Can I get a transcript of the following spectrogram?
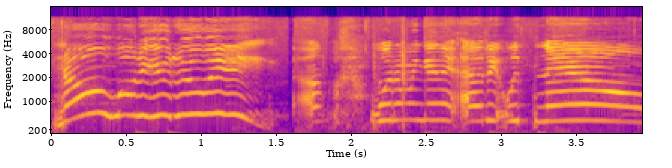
No, what are you doing? Uh, what am I gonna edit with now?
